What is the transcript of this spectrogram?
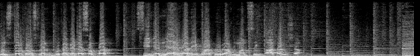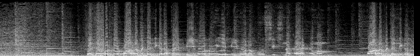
municipal councillor Bhoothagadda Sampath senior న్యాయవాది ఠాకూర్ హనుమాన్ సింగ్ ఆకాంక్ష. పెద్దపల్లిలో పార్లమెంట్ ఎన్నికలపై పీఓలు ఏపీఓలకు శిక్షణ కార్యక్రమం పార్లమెంట్ ఎన్నికలు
